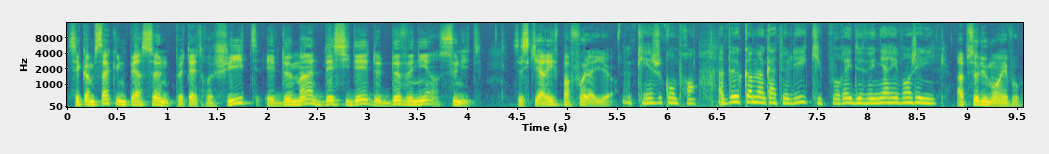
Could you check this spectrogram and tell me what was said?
C'est comme ça qu'une personne peut être chiite et demain décider de devenir sunnite. C'est ce qui arrive parfois d'ailleurs. Ok, je comprends. Un peu comme un catholique qui pourrait devenir évangélique. Absolument, Evo.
